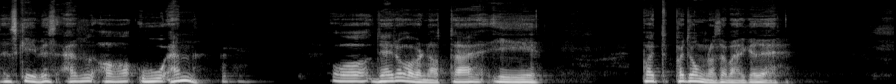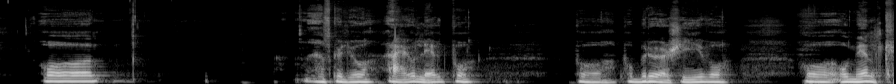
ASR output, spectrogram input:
Det skrives L-A-O-N. Og der overnatta jeg i, på et, på et ungdomsherberge der. Og jeg skulle jo Jeg har jo levd på, på, på brødskive og, og, og melk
